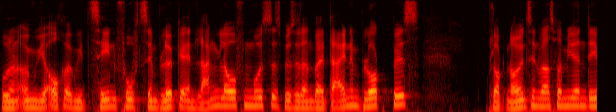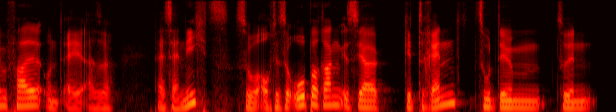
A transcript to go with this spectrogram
wo du dann irgendwie auch irgendwie 10, 15 Blöcke entlanglaufen musstest, bis du dann bei deinem Block bist. Block 19 war es bei mir in dem Fall. Und ey, also, da ist ja nichts. So, auch dieser Oberrang ist ja getrennt zu dem, zu den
